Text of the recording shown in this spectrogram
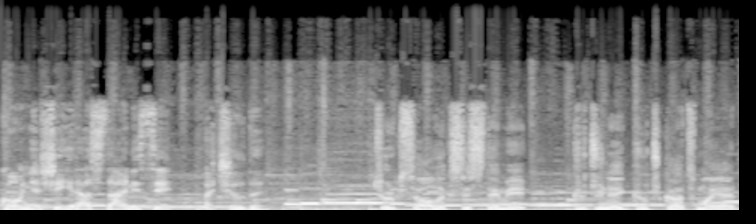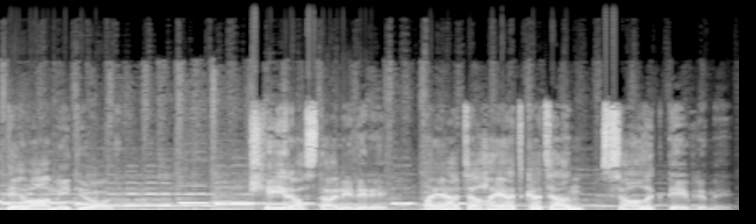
Konya Şehir Hastanesi açıldı. Türk sağlık sistemi gücüne güç katmaya devam ediyor. Şehir hastaneleri, hayata hayat katan sağlık devrimi.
